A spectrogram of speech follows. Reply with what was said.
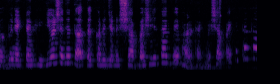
নতুন একটা ভিডিওর সাথে। ততক্ষণের জন্য সবাই সুস্থ থাকবে, ভালো থাকবে সবাইকে। টাটা!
